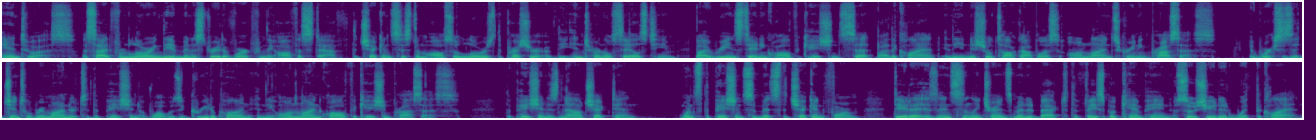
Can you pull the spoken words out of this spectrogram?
and to us. Aside from lowering the administrative work from the office staff, the check in system also lowers the pressure of the internal sales team by reinstating qualifications set by the client in the initial Talkapolis online screening process. It works as a gentle reminder to the patient of what was agreed upon in the online qualification process. The patient is now checked in. Once the patient submits the check in form, data is instantly transmitted back to the Facebook campaign associated with the client.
